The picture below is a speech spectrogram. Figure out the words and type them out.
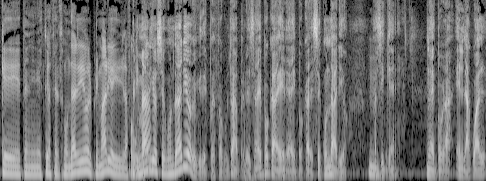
que te- estudiaste en el secundario, el primario y la facultad. Primario, secundario y después facultad, pero esa época era época de secundario. Mm. Así que una época en la cual,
